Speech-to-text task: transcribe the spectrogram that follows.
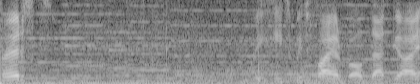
First, we hit with fireball that guy.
